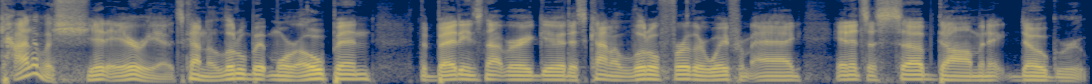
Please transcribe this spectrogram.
kind of a shit area. It's kind of a little bit more open. The bedding's not very good. It's kind of a little further away from ag, and it's a sub-dominant doe group.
